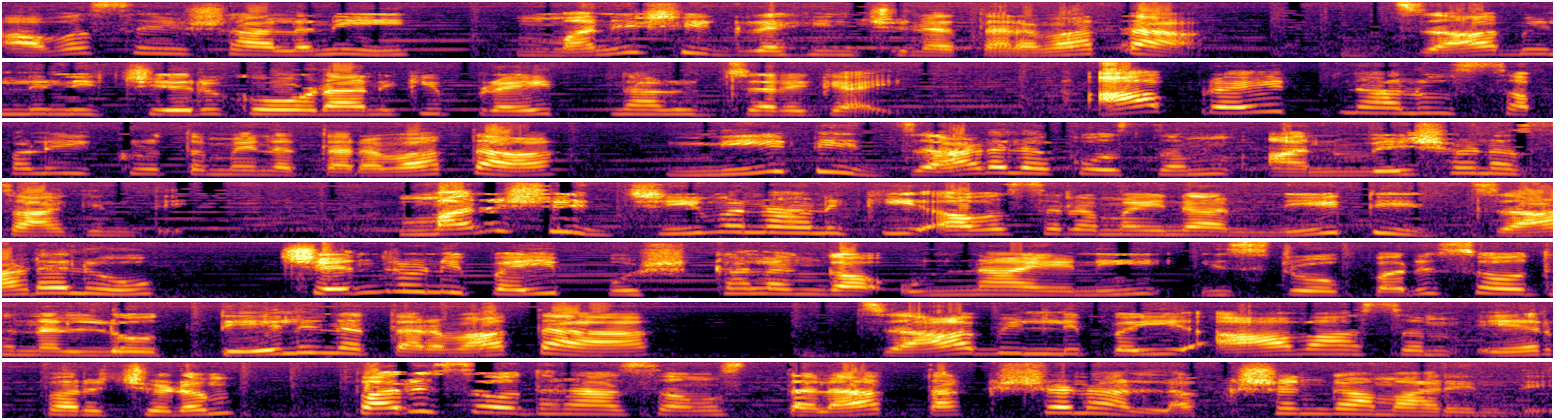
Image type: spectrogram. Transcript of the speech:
అవశేషాలని మనిషి గ్రహించిన తర్వాత జాబిల్లిని చేరుకోవడానికి ప్రయత్నాలు జరిగాయి. ఆ ప్రయత్నాలు సఫలీకృతమైన తర్వాత నీటి జాడల కోసం అన్వేషణ సాగింది. మనిషి జీవనానికి అవసరమైన నీటి జాడలు చంద్రునిపై పుష్కలంగా ఉన్నాయని ఇస్రో పరిశోధనల్లో తేలిన తర్వాత జాబిల్లిపై ఆవాసం ఏర్పరచడం పరిశోధనా సంస్థల తక్షణ లక్ష్యంగా మారింది.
